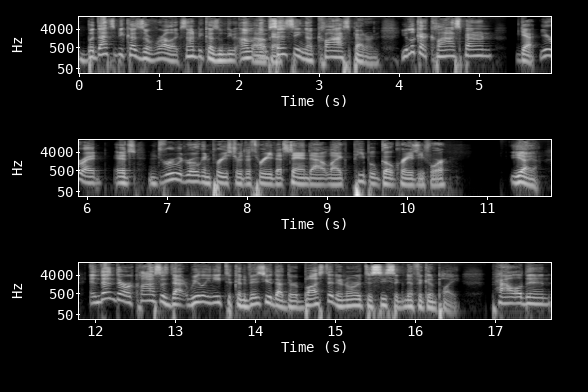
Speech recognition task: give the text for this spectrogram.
but that's because of relics, not because of demon. I'm, oh, I'm sensing a class pattern. You look at class pattern. Yeah, you're right. It's Druid, Rogue, and Priest are the three that stand out. Like people go crazy for. Yeah, yeah. And then there are classes that really need to convince you that they're busted in order to see significant play. Paladin,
